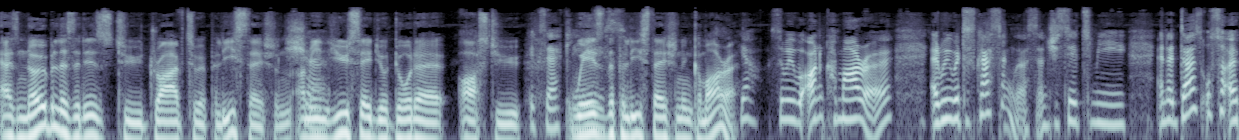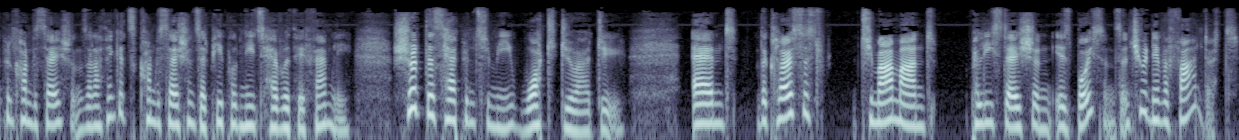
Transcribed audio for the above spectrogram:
as noble as it is to drive to a police station, I mean, you said your daughter asked you, Exactly, where's yes. the police station in Kamara? Yeah. So we were on Kamara, and we were discussing this and she said to me, and it does also open conversations. And I think it's conversations that people need to have with their family. Should this happen to me, what do I do? And the closest to my mind police station is Boyson's and she would never find it.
